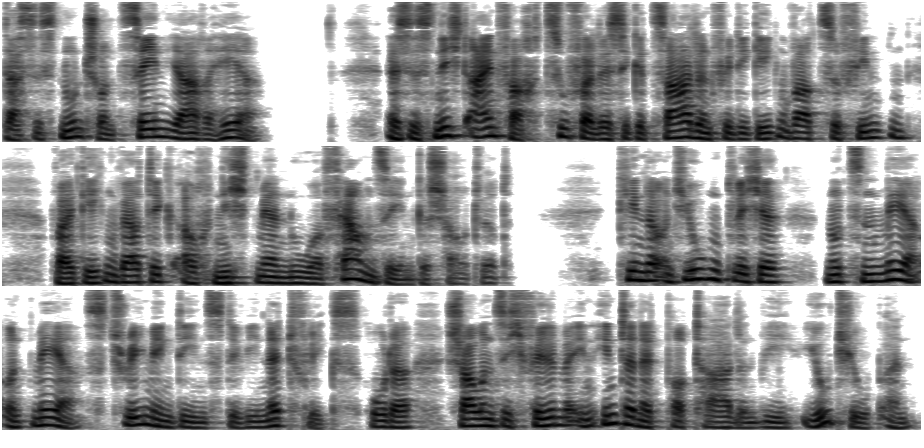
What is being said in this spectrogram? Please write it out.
Das ist nun schon zehn Jahre her. Es ist nicht einfach, zuverlässige Zahlen für die Gegenwart zu finden, weil gegenwärtig auch nicht mehr nur Fernsehen geschaut wird. Kinder und Jugendliche nutzen mehr und mehr Streamingdienste wie Netflix oder schauen sich Filme in Internetportalen wie YouTube an.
